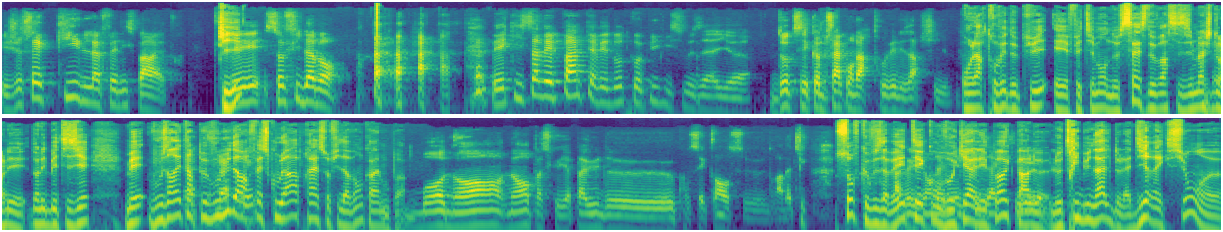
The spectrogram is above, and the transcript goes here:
Et je sais qui l'a fait disparaître. Qui? C'est Sophie Davant. mais qui ne savait pas qu'il y avait d'autres copies qui se faisaient ailleurs. Donc c'est comme ça qu'on a retrouvé les archives. On l'a retrouvé depuis et effectivement on ne cesse de voir ces images dans, les, dans les bêtisiers. Mais vous en êtes un peu voulu d'avoir fait ce coup-là après Sophie Davant quand même ou pas? Bon non, non parce qu'il n'y a pas eu de conséquences euh, dramatiques. Sauf que vous avez été convoqué à l'époque par le, tribunal de la direction euh,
